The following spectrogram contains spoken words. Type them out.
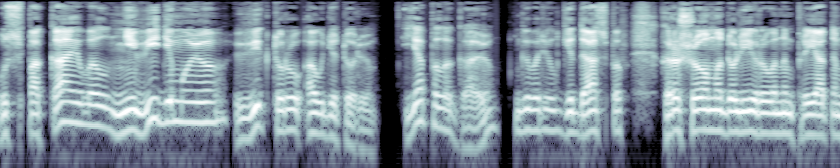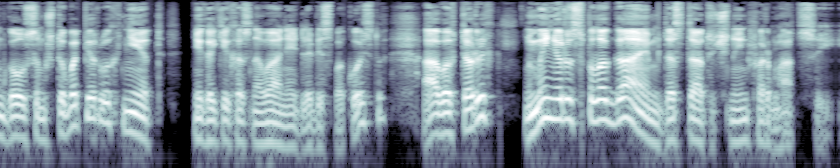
успокаивал невидимую Виктору аудиторию. «Я полагаю, — говорил Гидаспов, хорошо модулированным приятным голосом, — что, во-первых, нет никаких оснований для беспокойства, а, во-вторых, мы не располагаем достаточной информацией.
